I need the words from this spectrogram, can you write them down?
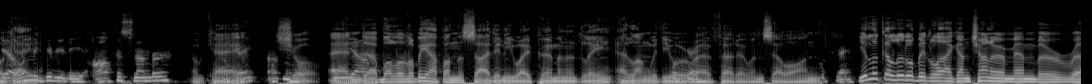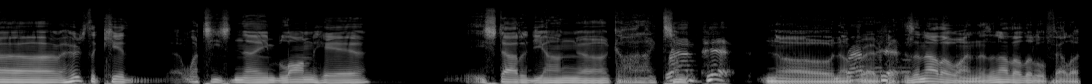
Yeah. Let me give you the office number. Okay. okay, um, Sure. the, And uh, um, well, it'll be up on the site anyway, permanently, along with your Okay. uh, photo and so on. Okay. You look a little bit like I'm trying to remember uh, who's the kid? What's his name? Blonde hair. He started young. Uh, God, I some, Brad Pitt. No, not Brad, Brad Pitt. Pitt. There's another one. There's another little fella,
